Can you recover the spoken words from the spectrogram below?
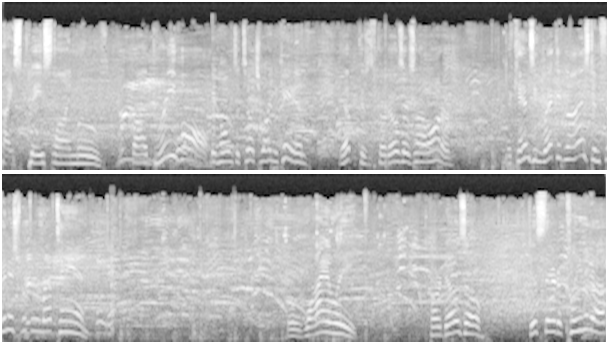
Nice baseline move by ah, Bree Hall. Get home to touch while you can. Yep, because Cardoso's not on her. Mackenzie recognized and finished with her left hand. So Wiley, Cardoso just there to clean it up.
